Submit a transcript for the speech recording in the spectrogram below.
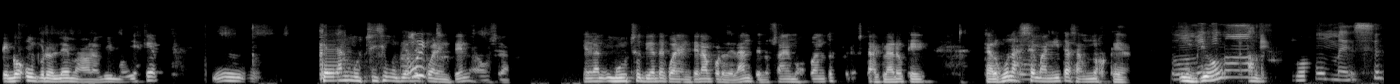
Tengo un problema ahora mismo y es que mm, quedan muchísimos días Uy. de cuarentena, o sea, quedan muchos días de cuarentena por delante, no sabemos cuántos, pero está claro que, que algunas semanitas aún nos quedan. Como Y yo, aunque- un mes.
